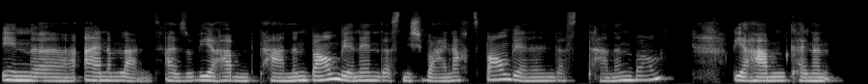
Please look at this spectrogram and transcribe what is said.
in äh, einem Land. Also wir haben Tannenbaum, wir nennen das nicht Weihnachtsbaum, wir nennen das Tannenbaum. Wir haben keinen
